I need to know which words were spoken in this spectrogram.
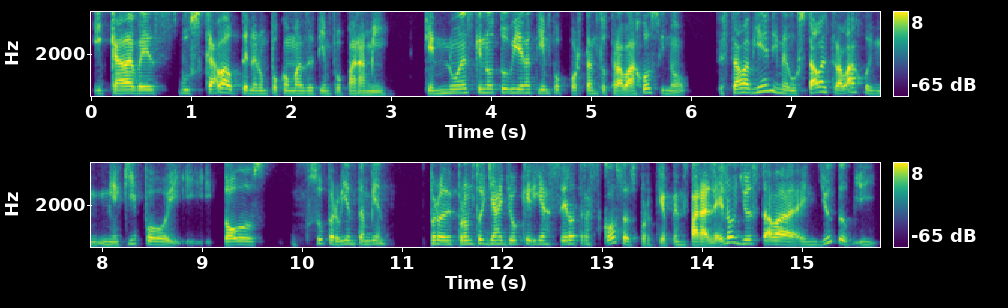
y cada vez buscaba obtener un poco más de tiempo para mí, que no es que no tuviera tiempo por tanto trabajo, sino estaba bien y me gustaba el trabajo y mi equipo y todos súper bien también. Pero de pronto ya yo quería hacer otras cosas porque en paralelo yo estaba en YouTube y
